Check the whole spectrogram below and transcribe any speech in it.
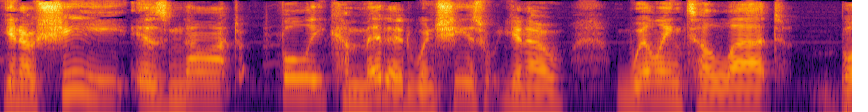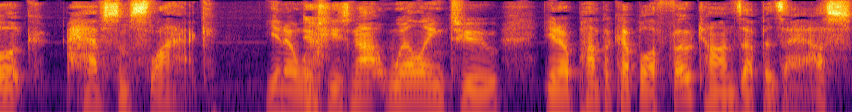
You know, she is not fully committed when she's, you know, willing to let Book have some slack. You know, when Yeah. she's not willing to, you know, pump a couple of photons up his ass.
